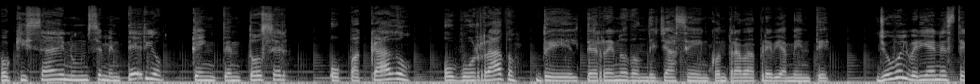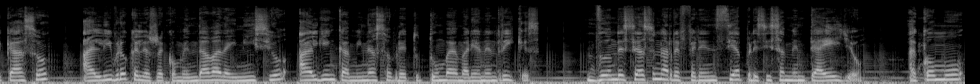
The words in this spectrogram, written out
o quizá en un cementerio que intentó ser opacado o borrado del terreno donde ya se encontraba previamente. Yo volvería en este caso al libro que les recomendaba de inicio, Alguien camina sobre tu tumba de Mariana Enríquez, donde se hace una referencia precisamente a ello, a cómo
